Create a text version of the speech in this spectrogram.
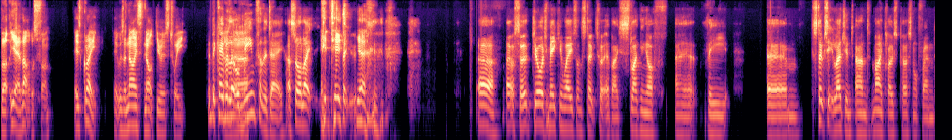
But yeah, that was fun. It's great. It was a nice, innocuous tweet. It became a little uh, meme for the day. I saw like It did. Yeah. Uh, that was so George making waves on Stoke Twitter by slagging off uh, the um, Stoke City legend and my close personal friend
